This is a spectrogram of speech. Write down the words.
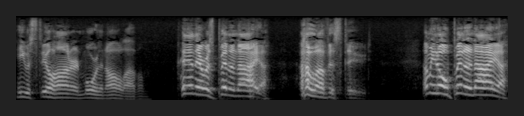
he was still honored more than all of them. And then there was Benaniah. I love this dude. I mean, old Benaniah,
